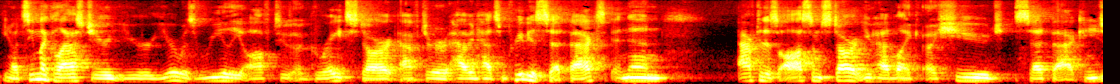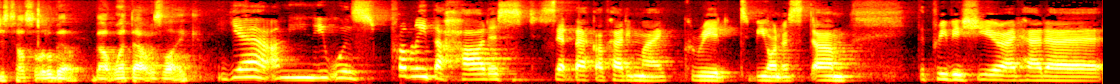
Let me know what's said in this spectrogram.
you know, it seemed like last year your year was really off to a great start after having had some previous setbacks, and then after this awesome start, you had like a huge setback. Can you just tell us a little bit about what that was like? Yeah, I mean, it was probably the hardest setback I've had in my career, to be honest. Um, the previous year, I'd had a,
